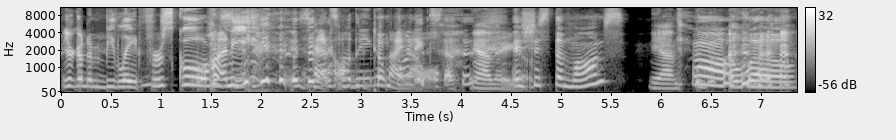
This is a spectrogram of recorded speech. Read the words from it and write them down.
You're gonna be late for school, honey. Is that all the being a night demonic stuff? yeah, there you It's go. just the moms? yeah. Oh well.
